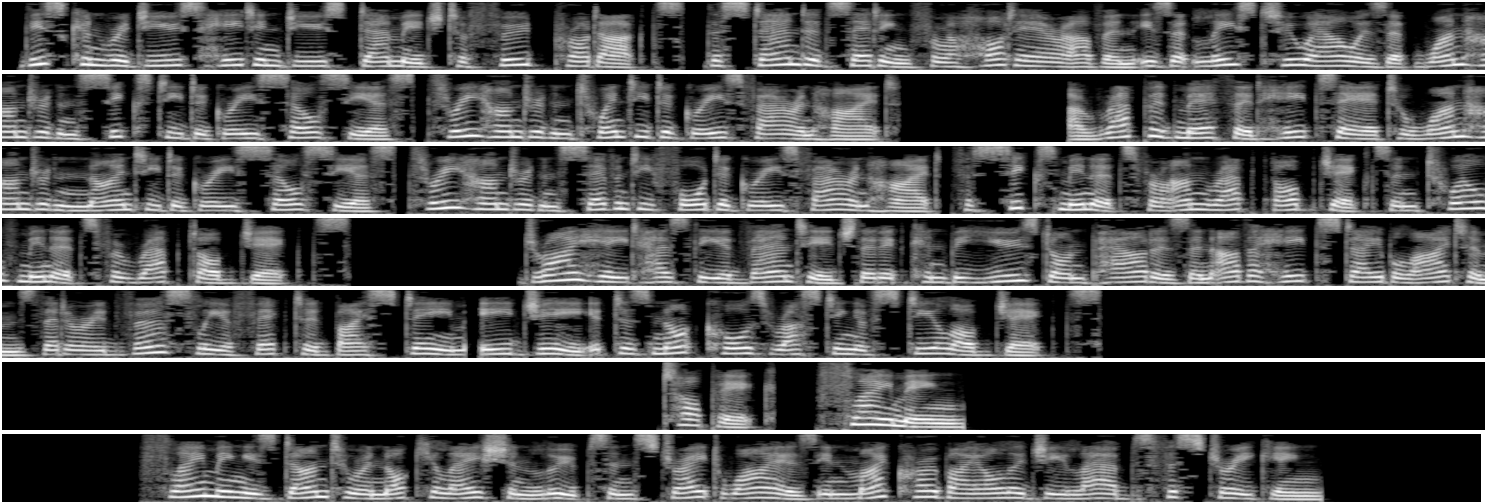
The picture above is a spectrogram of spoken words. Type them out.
This can reduce heat-induced damage to food products. The standard setting for a hot air oven is at least 2 hours at 160 degrees Celsius (320 degrees Fahrenheit). A rapid method heats air to 190 degrees Celsius (374 degrees Fahrenheit) for 6 minutes for unwrapped objects and 12 minutes for wrapped objects. Dry heat has the advantage that it can be used on powders and other heat-stable items that are adversely affected by steam, e.g. it does not cause rusting of steel objects. Flaming Flaming is done to inoculation loops and straight wires in microbiology labs for streaking.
